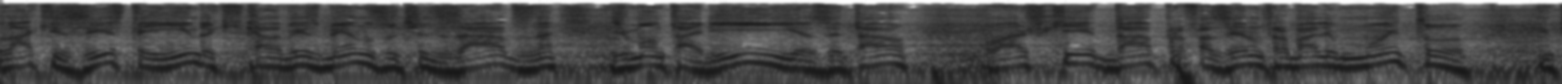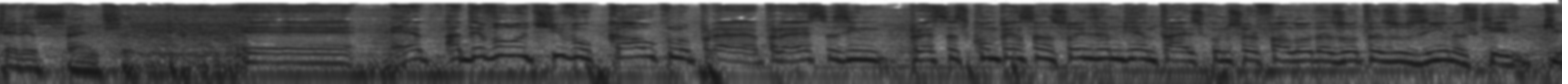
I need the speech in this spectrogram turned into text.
lá que existem ainda, que cada vez menos utilizados, né? De montarias e tal. Eu acho que dá para fazer um trabalho muito interessante. É, é a devolutiva, o cálculo para essas, essas compensações ambientais, como o senhor falou das outras usinas, que, que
